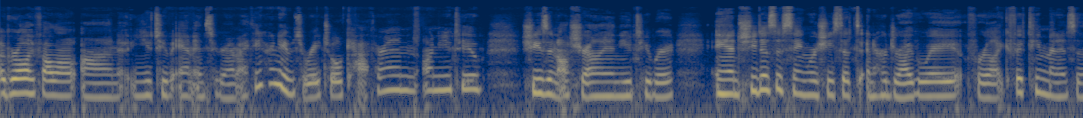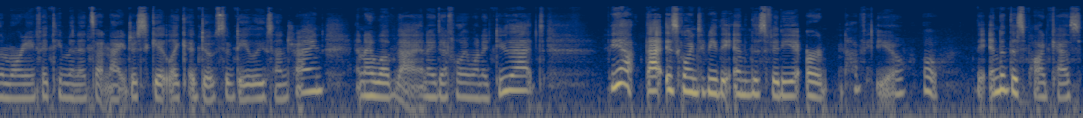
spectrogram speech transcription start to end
a girl I follow on YouTube and Instagram. I think her name's Rachel Catherine on YouTube. She's an Australian YouTuber and she does this thing where she sits in her driveway for like 15 minutes in the morning, 15 minutes at night just to get like a dose of daily sunshine. And I love that and I definitely want to do that. But yeah, that is going to be the end of this video or not video. Oh, the end of this podcast.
